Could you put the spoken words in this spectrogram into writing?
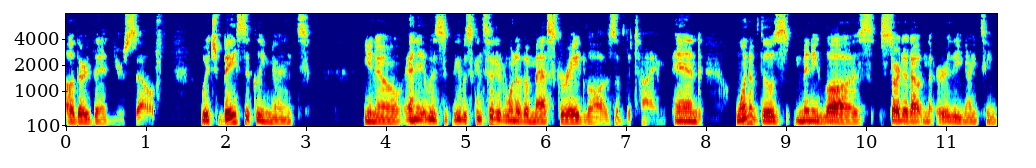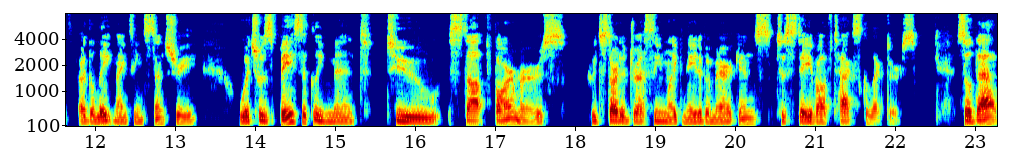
other than yourself, which basically meant, you know, and it was it was considered one of the masquerade laws of the time. And one of those many laws started out in the early 19th or the late 19th century, which was basically meant to stop farmers who'd started dressing like Native Americans to stave off tax collectors. So that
